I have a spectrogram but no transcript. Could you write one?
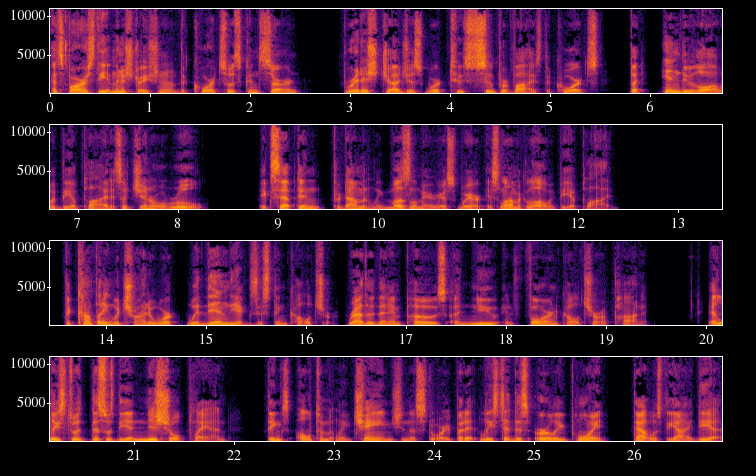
As far as the administration of the courts was concerned, British judges were to supervise the courts, but Hindu law would be applied as a general rule, except in predominantly Muslim areas where Islamic law would be applied. The company would try to work within the existing culture rather than impose a new and foreign culture upon it. At least this was the initial plan, things ultimately change in the story, but at least at this early point, that was the idea.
